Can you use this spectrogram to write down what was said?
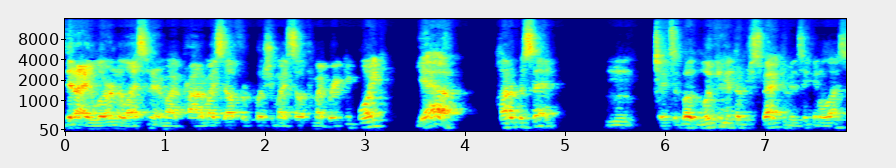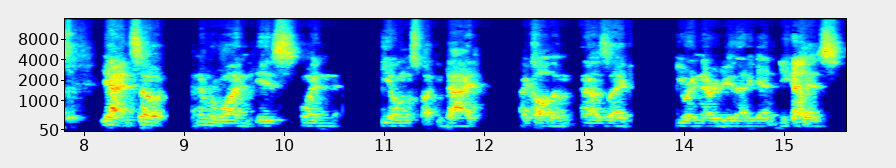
Did I learn a lesson? Am I proud of myself for pushing myself to my breaking point? Yeah, hundred percent. Mm. It's about looking at the perspective and taking a lesson. Yeah, and so number one is when he almost fucking died. I called him and I was like, "You are never do that again Yeah. because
